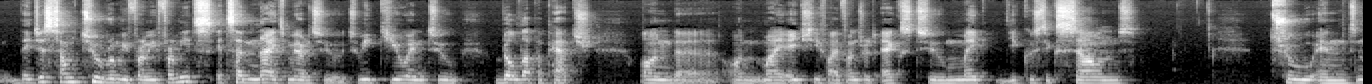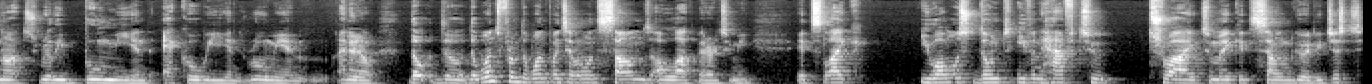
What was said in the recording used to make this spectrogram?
they just sound too roomy for me. For me, it's it's a nightmare to to EQ and to build up a patch on the on my HD500X to make the acoustic sound true and not really boomy and echoey and roomy and I don't know. The the the ones from the 1.71 sounds a lot better to me. It's like you almost don't even have to try to make it sound good. You just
